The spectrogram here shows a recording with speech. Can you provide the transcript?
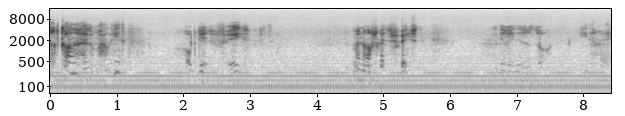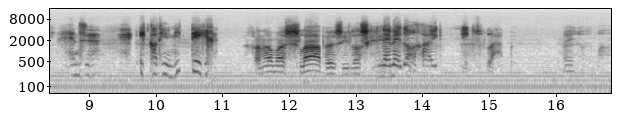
dat kan helemaal niet. Op dit feest. Mijn afscheidsfeest. Iedereen is er toch? Iedereen. Renze, ik kan hier niet tegen. Ga nou maar slapen, Silaski. Nee, nee, dan ga ik niet slapen. Nee, normaal.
